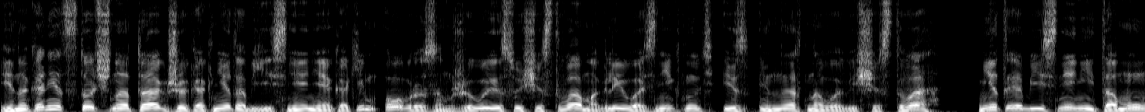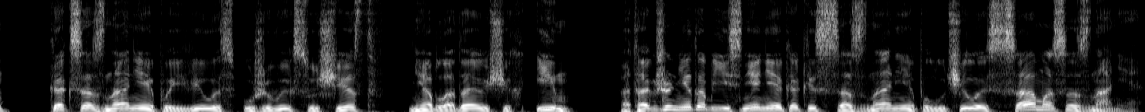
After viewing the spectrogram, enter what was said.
И, наконец, точно так же, как нет объяснения, каким образом живые существа могли возникнуть из инертного вещества, нет и объяснений тому, как сознание появилось у живых существ, не обладающих им, а также нет объяснения, как из сознания получилось самосознание,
